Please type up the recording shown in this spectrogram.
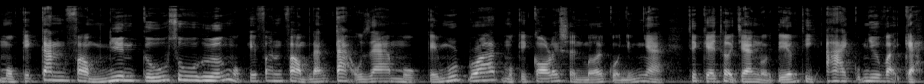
một cái căn phòng nghiên cứu xu hướng một cái văn phòng đang tạo ra một cái mood board một cái collection mới của những nhà thiết kế thời trang nổi tiếng thì ai cũng như vậy cả.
